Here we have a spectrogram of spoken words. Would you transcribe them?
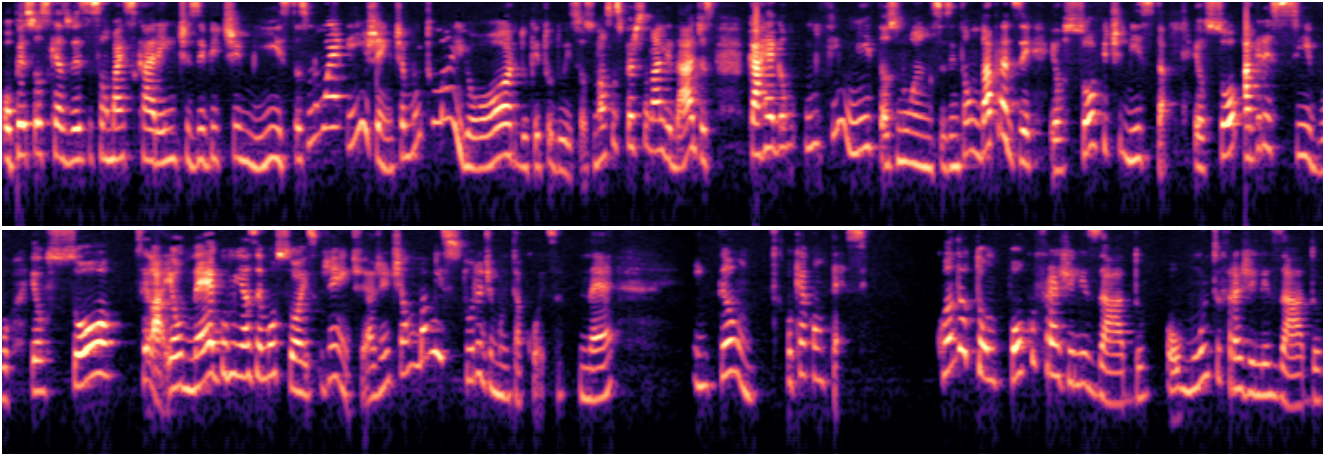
ou pessoas que às vezes são mais carentes e vitimistas. Não é, e gente, é muito maior do que tudo isso. As nossas personalidades carregam infinitas nuances. Então não dá para dizer eu sou vitimista, eu sou agressivo, eu sou sei lá, eu nego minhas emoções. Gente, a gente é uma mistura de muita coisa, né? Então, o que acontece? Quando eu estou um pouco fragilizado ou muito fragilizado,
